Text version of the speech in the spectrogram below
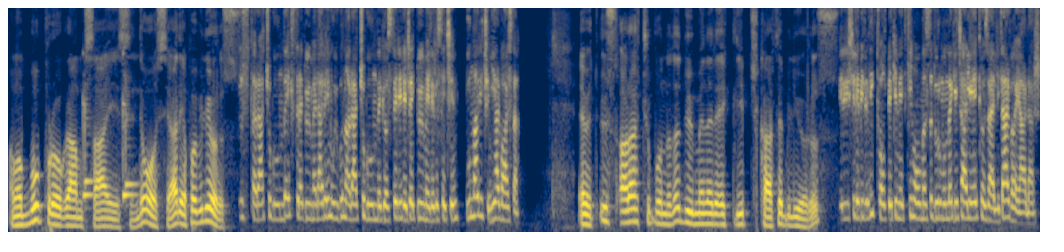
Ama bu program sayesinde OCR yapabiliyoruz. Üst araç çubuğunda ekstra düğmeler en uygun araç çubuğunda gösterilecek düğmeleri seçin. Bunlar için yer varsa. Evet üst araç çubuğunda da düğmeleri ekleyip çıkartabiliyoruz. Erişilebilirlik Talkback'in etkin olması durumunda geçerli ek özellikler ve ayarlar.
